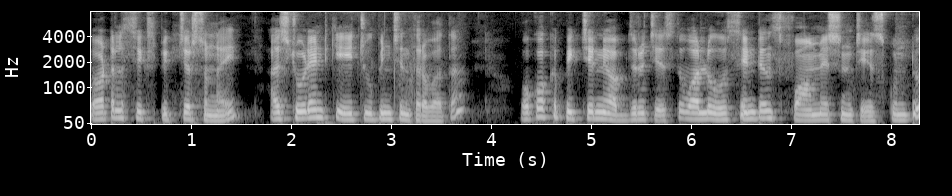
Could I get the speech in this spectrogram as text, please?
టోటల్ సిక్స్ పిక్చర్స్ ఉన్నాయి. అది స్టూడెంట్కి చూపించిన తర్వాత ఒక్కొక్క పిక్చర్ని అబ్జర్వ్ చేస్తూ వాళ్ళు సెంటెన్స్ ఫార్మేషన్ చేసుకుంటూ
